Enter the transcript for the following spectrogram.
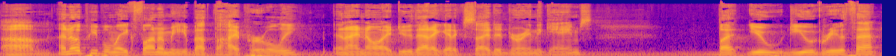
Um, I know people make fun of me about the hyperbole, and I know I do that. I get excited during the games. But you do you agree with that?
